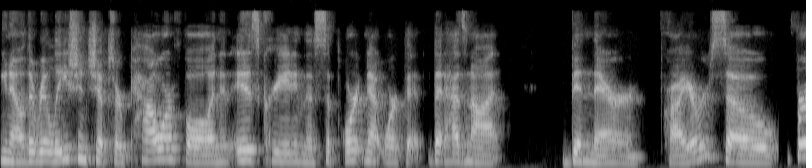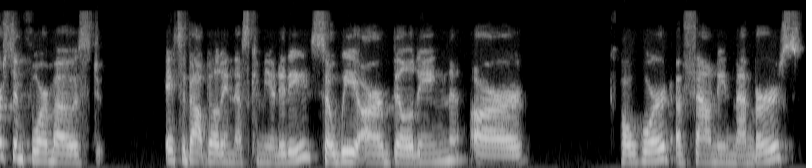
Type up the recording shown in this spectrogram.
you know, the relationships are powerful and it is creating this support network that that has not been there prior. So, first and foremost, it's about building this community. So, we are building our cohort of founding members.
